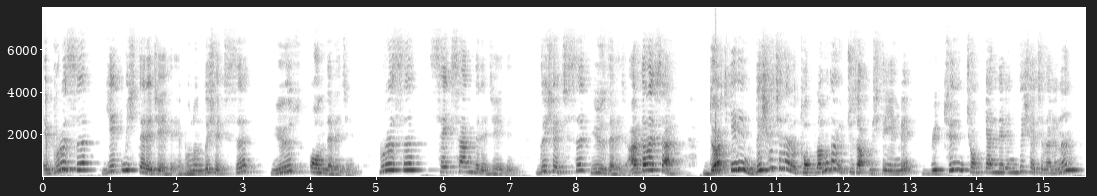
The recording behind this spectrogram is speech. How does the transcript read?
E burası 70 dereceydi. E bunun dış açısı 110 derece. Burası 80 dereceydi. Dış açısı 100 derece. Arkadaşlar dörtgenin dış açıları toplamı da 360 değil mi? Bütün çokgenlerin dış açılarının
